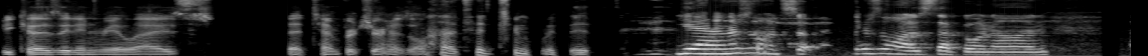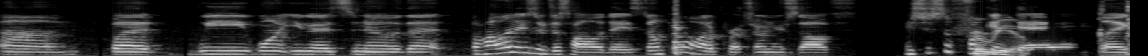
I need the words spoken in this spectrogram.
because they didn't realize that temperature has a lot to do with it. Yeah, and there's a lot. So there's a lot of stuff going on, um, but we want you guys to know that the holidays are just holidays. Don't put a lot of pressure on yourself. It's just a fucking day. Like,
